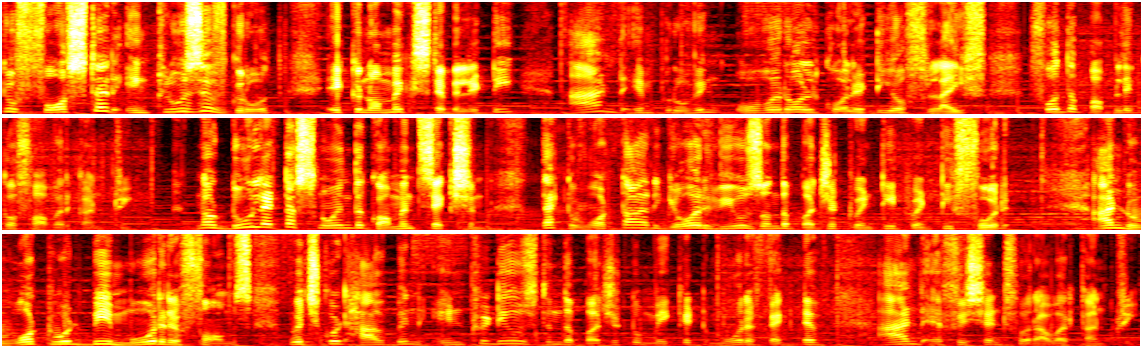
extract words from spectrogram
to foster inclusive growth, economic stability and improving overall quality of life for the public of our country. Now do let us know in the comment section that what are your views on the budget 2024 and what would be more reforms which could have been introduced in the budget to make it more effective and efficient for our country.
